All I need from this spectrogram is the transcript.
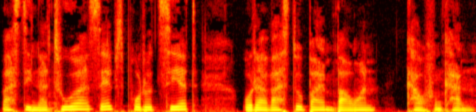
was die Natur selbst produziert oder was du beim Bauern kaufen kann.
